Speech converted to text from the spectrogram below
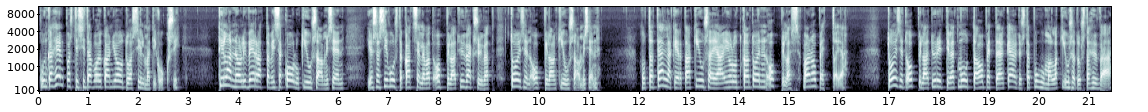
Kuinka helposti sitä voikaan joutua silmätikuksi? Tilanne oli verrattavissa koulukiusaamiseen, jossa sivusta katselevat oppilaat hyväksyivät toisen oppilaan kiusaamisen. Mutta tällä kertaa kiusaaja ei ollutkaan toinen oppilas, vaan opettaja. Toiset oppilaat yrittivät muuttaa opettajan käytöstä puhumalla kiusatusta hyvää.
